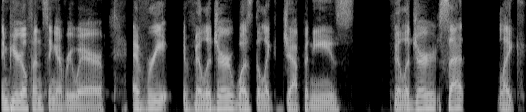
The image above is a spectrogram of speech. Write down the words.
imperial fencing everywhere. Every villager was the like Japanese villager set. Like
